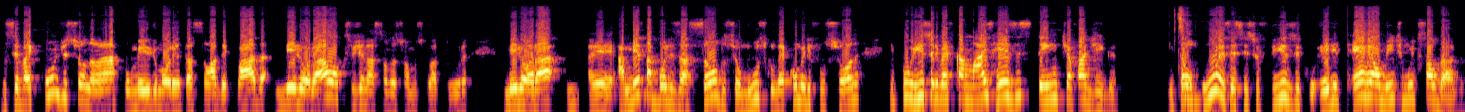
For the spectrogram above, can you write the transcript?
Você vai condicionar por meio de uma orientação adequada, melhorar a oxigenação da sua musculatura melhorar é, a metabolização do seu músculo, né, como ele funciona, e por isso ele vai ficar mais resistente à fadiga. Então, Sim. o exercício físico, ele é realmente muito saudável.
